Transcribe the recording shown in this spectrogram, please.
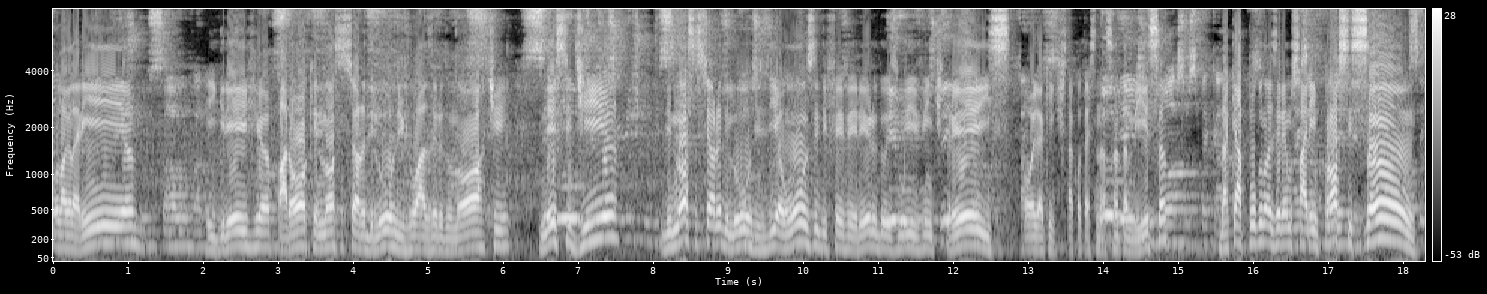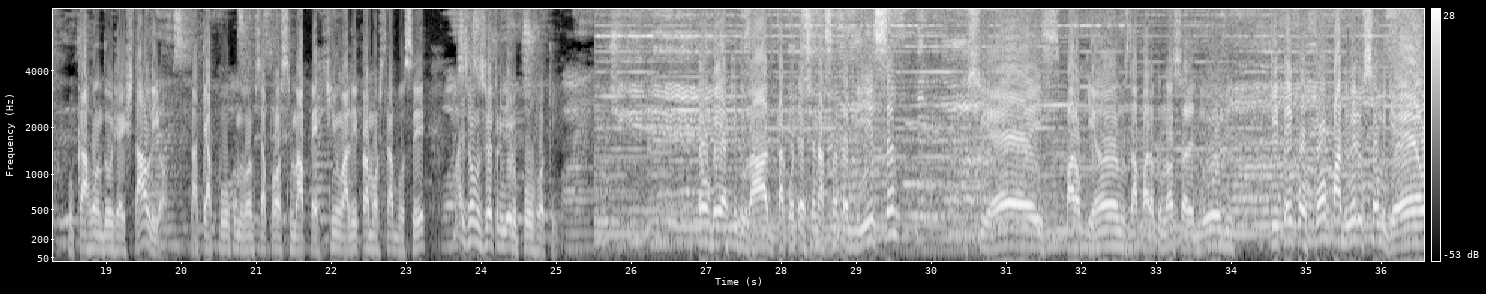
Olá, galerinha. Igreja, paróquia Nossa Senhora de Lourdes, Juazeiro do Norte. Nesse dia de Nossa Senhora de Lourdes, dia 11 de fevereiro de 2023. Olha aqui que está acontecendo a Santa Missa. Daqui a pouco nós iremos sair em procissão. O carro andou já está ali, ó. Daqui a pouco nós vamos se aproximar pertinho ali para mostrar a você. Mas vamos ver primeiro o povo aqui. Então, bem aqui do lado, está acontecendo a Santa Missa. Os fiéis, paroquianos da paróquia Nossa Senhora de Lourdes, que tem por padroeiro São Miguel.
